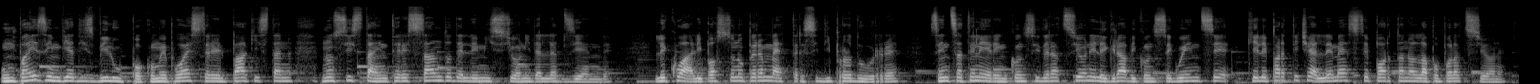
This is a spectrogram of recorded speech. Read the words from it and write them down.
Un paese in via di sviluppo come può essere il Pakistan non si sta interessando delle emissioni delle aziende, le quali possono permettersi di produrre senza tenere in considerazione le gravi conseguenze che le particelle emesse portano alla popolazione.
